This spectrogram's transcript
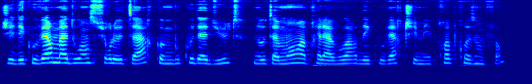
J'ai découvert ma douance sur le tard, comme beaucoup d'adultes, notamment après l'avoir découverte chez mes propres enfants.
